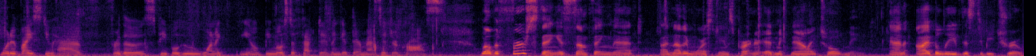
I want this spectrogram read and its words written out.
what advice do you have for those people who want to you know be most effective and get their message across? Well, the first thing is something that another Morris James partner, Ed McNally, told me, and I believe this to be true.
